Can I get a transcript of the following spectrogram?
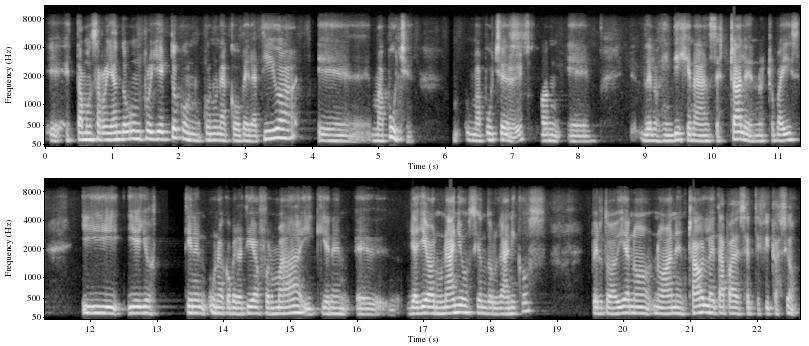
Eh, estamos desarrollando un proyecto con, con una cooperativa eh, mapuche. Mapuches son de los indígenas ancestrales en nuestro país y, ellos tienen una cooperativa formada y quieren, eh, ya llevan un año siendo orgánicos, pero todavía no, no, han entrado en la etapa de certificación.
